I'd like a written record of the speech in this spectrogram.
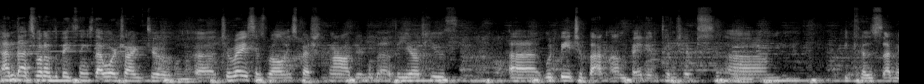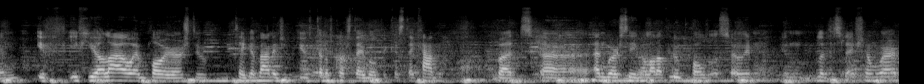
And that's one of the big things that we're trying to uh, to raise as well, especially now during the, the year of youth, uh, would be to ban unpaid internships. Um, because I mean, if if you allow employers to take advantage of youth, then of course they will because they can. But uh, and we're seeing a lot of loopholes also in, in legislation where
